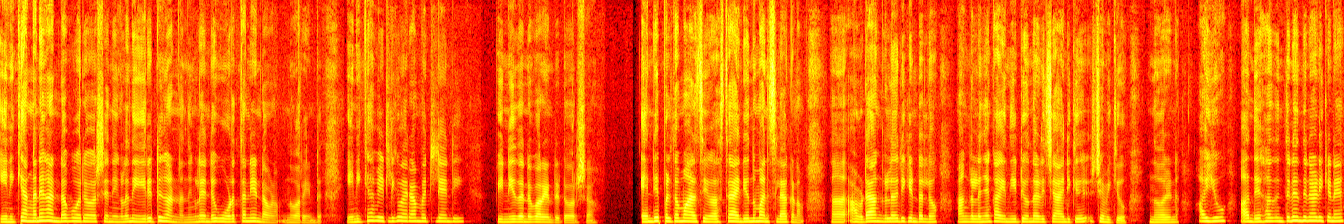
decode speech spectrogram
എനിക്ക് അങ്ങനെ കണ്ടാൽ പോരോ പക്ഷേ നിങ്ങൾ നേരിട്ട് കാണണം. നിങ്ങൾ എന്റെ കൂടെ തന്നെ ഉണ്ടാവണം എന്ന് പറയുന്നുണ്ട് എനിക്ക് ആ വീട്ടിലേക്ക് വരാൻ പറ്റില്ല ആന്റി പിന്നെ തന്നെ പറയണ്ട കേട്ടോ വർഷ? എന്റെ ഇപ്പോഴത്തെ മാനസികാവസ്ഥ ആന്റി ഒന്ന് മനസ്സിലാക്കണം. അവിടെ അങ്കിൾ ഇരിക്കണ്ടല്ലോ. അങ്കിളിനെ ഞാൻ കൈനീട്ടി ഒന്ന് അടിച്ച് ആന്റിക്ക് ക്ഷമിക്കൂ എന്ന് പറയുന്നത് അയ്യോ അദ്ദേഹത്തിന് എന്തിനാ അടിക്കണേ?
